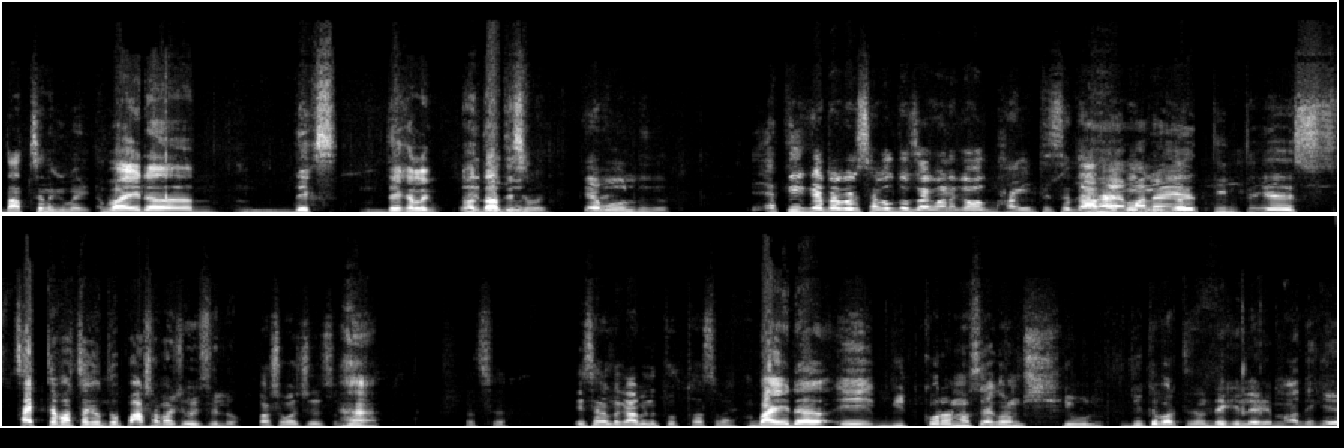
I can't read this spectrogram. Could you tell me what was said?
দাঁতছে নাকি ভাই? ভাই এটা দেখ দেখা লাগে এটা দাঁতিছে ভাই। কেবল দুধ একই ক্যাটাগরি ছাগল তো জায়গা কেবল ভাঙতেছে দাঁত হ্যাঁ মানে তিনটে চারটা বাচ্চা কিন্তু পাশাপাশি হয়েছিল। পাশাপাশি হয়েছে হ্যাঁ। আচ্ছা। এই ছাগলটা তথ্য আছে ভাই? ভাই এটা এই বিট করানো আছে এখন শিউর দিতে পারছি না দেখি লাগে মা দেখে।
